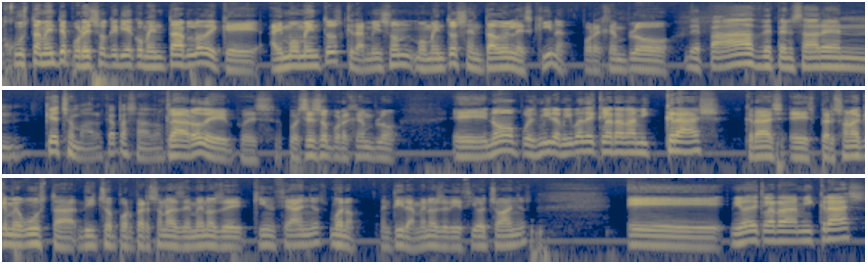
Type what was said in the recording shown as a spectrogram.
justamente por eso quería comentarlo de que hay momentos que también son momentos sentado en la esquina. Por ejemplo, de paz, de pensar en qué he hecho mal, qué ha pasado. Claro, de pues, pues eso, por ejemplo. Eh, no, pues mira, me iba a declarar a mi crush. Crush es persona que me gusta, dicho por personas de menos de 15 años. Bueno, mentira, menos de 18 años. Eh, me iba a declarar a mi crush,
